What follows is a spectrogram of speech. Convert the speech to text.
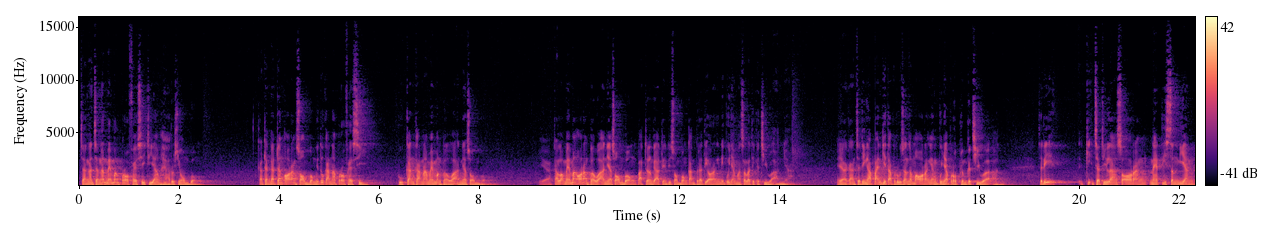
Jangan-jangan memang profesi dia harus nyombong. Kadang-kadang orang sombong itu karena profesi, bukan karena memang bawaannya sombong. Ya, kalau memang orang bawaannya sombong, padahal nggak ada yang disombongkan, berarti orang ini punya masalah di kejiwaannya. Ya kan, jadi ngapain kita berurusan sama orang yang punya problem kejiwaan? Jadi jadilah seorang netizen yang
